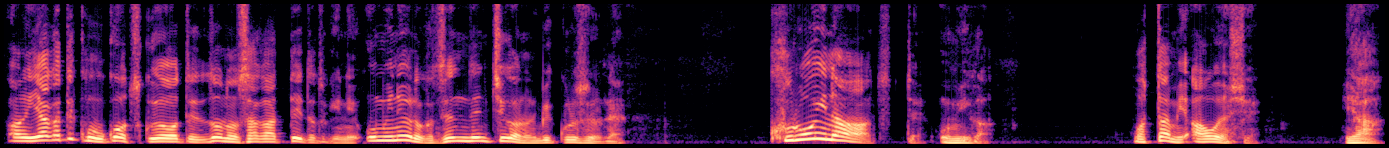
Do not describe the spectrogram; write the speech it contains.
あのやがて空港着くよってどんどん下がっていった時に海の色が全然違うのにびっくりするよね。黒いなっつって海が。わったみ青やし。いや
